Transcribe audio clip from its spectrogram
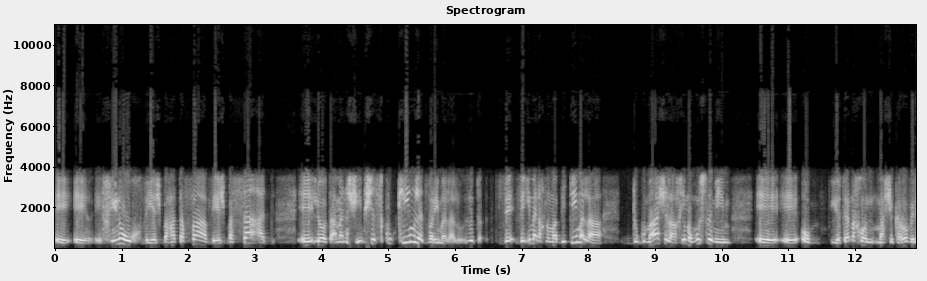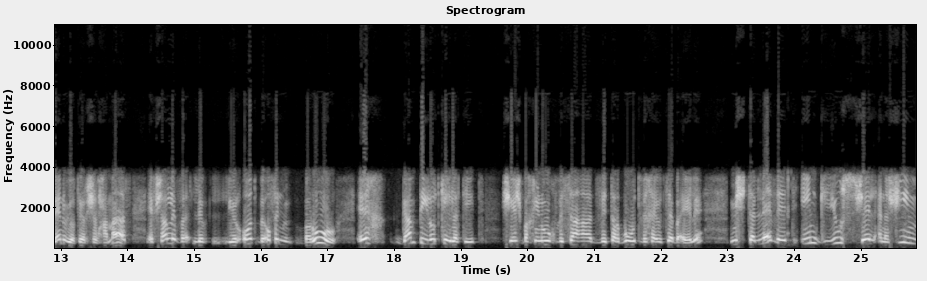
אה, אה, חינוך ויש בה הטפה ויש בה סעד לאותם אנשים שזקוקים לדברים הללו. ואם אנחנו מביטים על הדוגמה של האחים המוסלמים, או יותר נכון, מה שקרוב אלינו יותר, של חמאס, אפשר לראות באופן ברור איך גם פעילות קהילתית, שיש בה חינוך וסעד ותרבות וכיוצא באלה, משתלבת עם גיוס של אנשים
